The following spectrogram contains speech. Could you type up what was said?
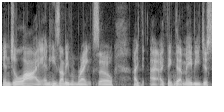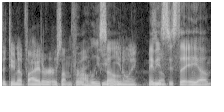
in July, and he's not even ranked. So I I, think that may be just a tune-up fight or, or something for Probably you, so. You know, Maybe So, it's just a, um,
